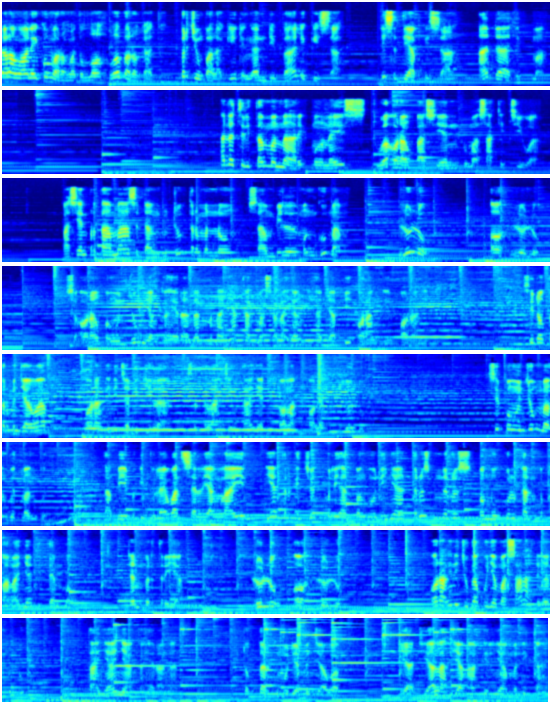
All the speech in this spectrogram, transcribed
Assalamualaikum warahmatullahi wabarakatuh. Berjumpa lagi dengan di balik kisah. Di setiap kisah ada hikmah. Ada cerita menarik mengenai dua orang pasien rumah sakit jiwa. Pasien pertama sedang duduk termenung sambil menggumam. Lulu, oh Lulu. Seorang pengunjung yang keheranan menanyakan masalah yang dihadapi orang-orang ini. Si dokter menjawab, orang ini jadi gila setelah cintanya ditolak oleh Lulu. Si pengunjung manggut-manggut. Tapi begitu lewat sel yang lain, ia terkejut melihat penghuninya terus-menerus memukulkan kepalanya di tembok dan berteriak, "Lulu, oh Lulu." Orang ini juga punya masalah dengan Lulu. Tanyanya keheranan. Dokter kemudian menjawab, ya dialah yang akhirnya menikah.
